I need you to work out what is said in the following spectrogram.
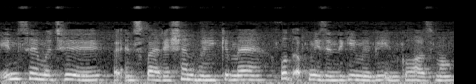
इनसे मुझे इंस्पायरेशन हुई कि मैं खुद अपनी ज़िंदगी में भी इनको आजमाऊं।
